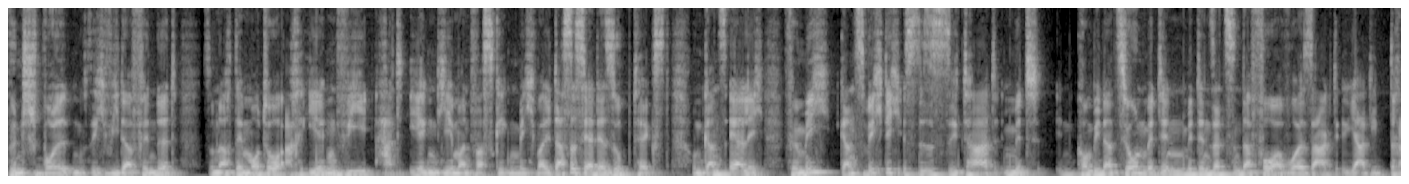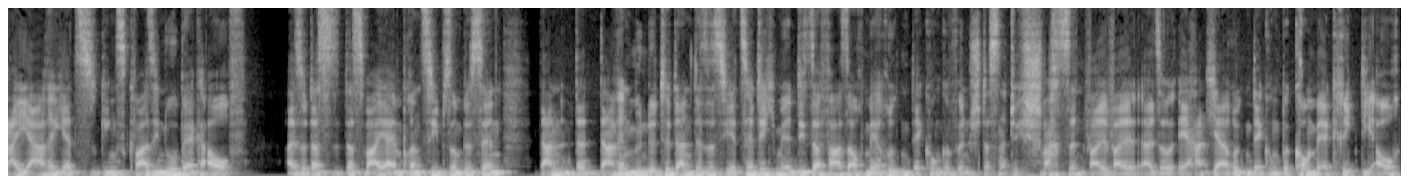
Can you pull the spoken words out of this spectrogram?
Wünschwolken sich wiederfindet, so nach dem Motto, ach, irgendwie hat irgendjemand was gegen mich, weil das ist ja der Subtext. Und ganz ehrlich, für mich ganz wichtig ist dieses Zitat mit in Kombination mit den, mit den Sätzen davor, wo er sagt, ja, die drei Jahre jetzt ging es quasi nur bergauf. Also das, das war ja im Prinzip so ein bisschen, dann, da, darin mündete dann dieses, jetzt hätte ich mir in dieser Phase auch mehr Rückendeckung gewünscht. Das ist natürlich Schwachsinn, weil, weil, also er hat ja Rückendeckung bekommen, er kriegt die auch.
